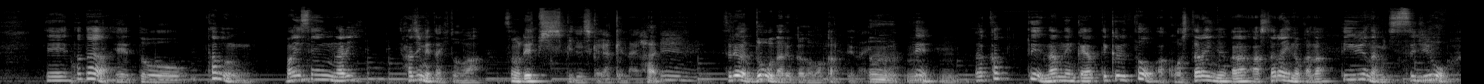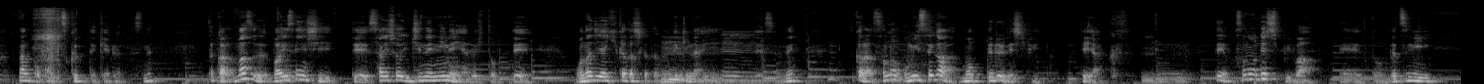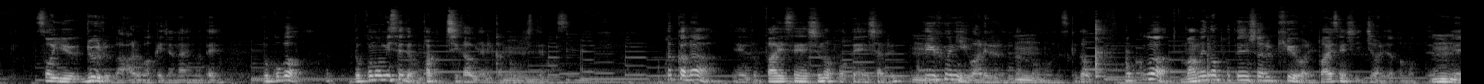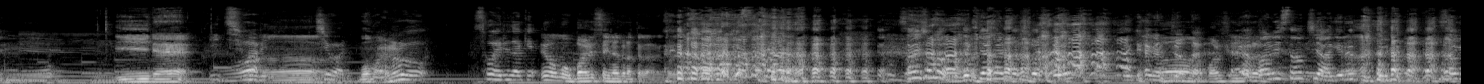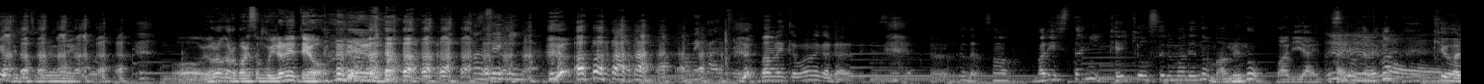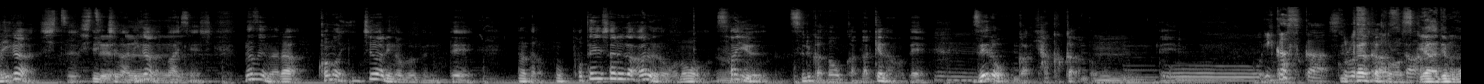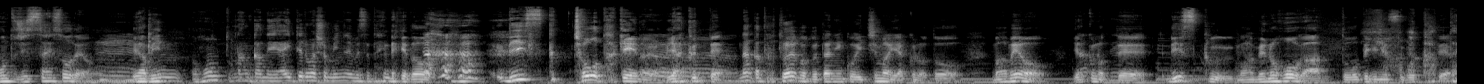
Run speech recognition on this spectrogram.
でただ、えー、と多分焙煎になり始めた人はそのレシピでしか焼けない、はい。うん。それはどうなるかが分かってない、うんうんで分かって何年かやってくるとあこうしたらいいのかなあしたらいいのかなっていうような道筋を何個か作っていけるんですね。だからまず焙煎士って最初1年2年やる人って同じ焼き方しか多分できないんですよね、だからそのお店が持ってるレシピで焼く。うんうん。でそのレシピは、えー、と別にそういうルールがあるわけじゃないのでどこがどこの店でも多分違うやり方をしてます、だから、えー、と焙煎士のポテンシャルっていうふうに言われるんだと思うんですけど、僕は豆のポテンシャル9割焙煎士1割だと思ってるんで、うん。いいね。1割。あー1割。もう前の添えるだけ。いやもうバリスタいなくなったからねこれ 最初の出来上がりの状態出来上がりの状あーバリスタ態いやバリスタの地位上げるって言ってるから下げてるつもりはないけど。世の中のバリスタもういらねえってよ。完成品。豆完成。品豆か豆かからうん。なんだろうそのバリスタに提供するまでの豆の割合とするのであれば、うん9割が質質で1割が焙煎士、なぜならこの1割の部分ってなんだろうもうポテンシャルがあるのを左右するかどうかだけなので、0か100かだとう思んっている、おー生かすか殺生かすか殺すか。いやでも本当実際そうだよ、ん。いやみん本当なんかね焼いてる場所みんなに見せたいんだけど リスク超高えのようん。焼くって。なんか例えば豚肉を1枚焼くのと豆を焼くのってリスク豆の方が圧倒的にすごくて。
